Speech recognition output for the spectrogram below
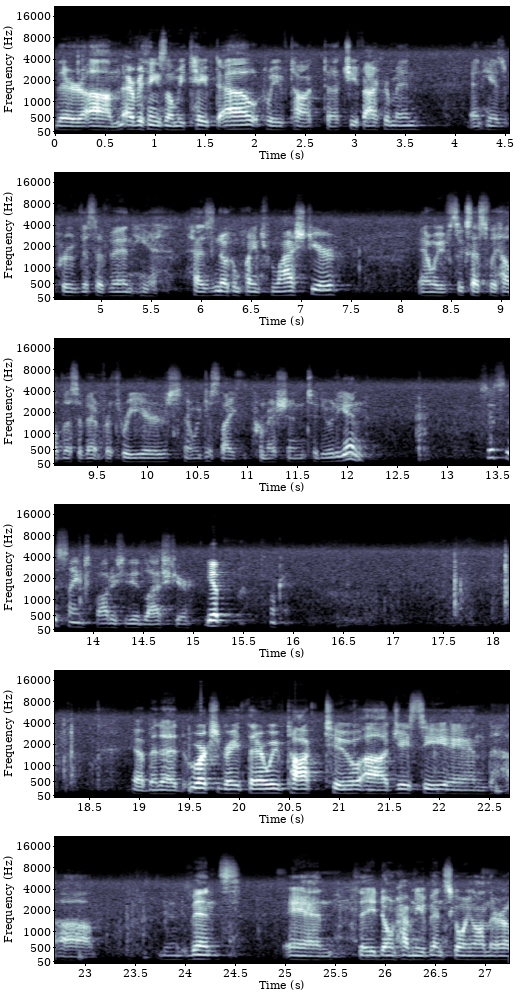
there, um, everything's going to be taped out. We've talked to Chief Ackerman, and he has approved this event. He has no complaints from last year, and we've successfully held this event for three years, and we'd just like permission to do it again. Is this the same spot as you did last year? Yep. Okay. Yeah, but it works great there. We've talked to uh, JC and uh, Vince, and they don't have any events going on there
